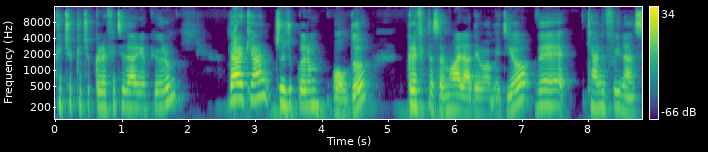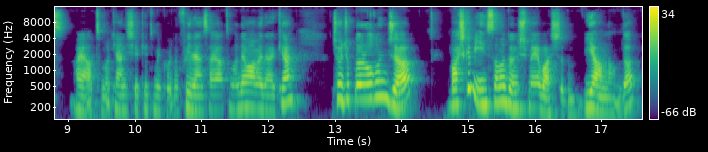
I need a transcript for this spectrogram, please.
Küçük küçük grafitiler yapıyorum. Derken çocuklarım oldu. Grafik tasarım hala devam ediyor ve kendi freelance hayatıma, kendi şirketimi kurdum. Freelance hayatıma devam ederken çocuklar olunca başka bir insana dönüşmeye başladım iyi anlamda.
